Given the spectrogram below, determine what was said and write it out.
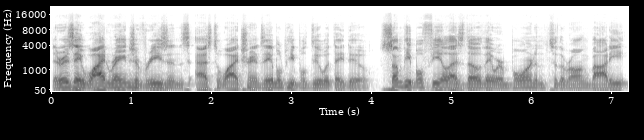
There is a wide range of reasons as to why transabled people do what they do. Some people feel as though they were born into the wrong body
